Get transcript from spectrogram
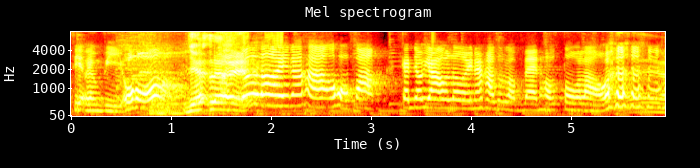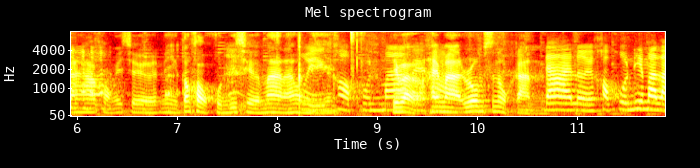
CMV โอ้โห เยอะเลย เยอะเลยนะคะ โอ้โห ฝากกันยาวๆเลยนะคะสำหรับแบรนด์ House Store เรานี่นะครับของพี่เชอร์นี่ต้องขอบคุณพี่เชอร์มากนะวันอุ๊ยนี้ขอบคุณมากที่แบบเลยค่ะให้มาร่วมสนุกกัน ได้เลยขอบคุณที่มาไล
